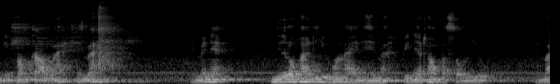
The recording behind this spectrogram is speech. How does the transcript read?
เห็นความเก่าไหมเห็นไหมเห็นไหมเนี่ยเนื้อโลหะที่อยู่ข้างในเห็นไหมเป็นเนื้อทองผสมอยู่เห็นไหม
